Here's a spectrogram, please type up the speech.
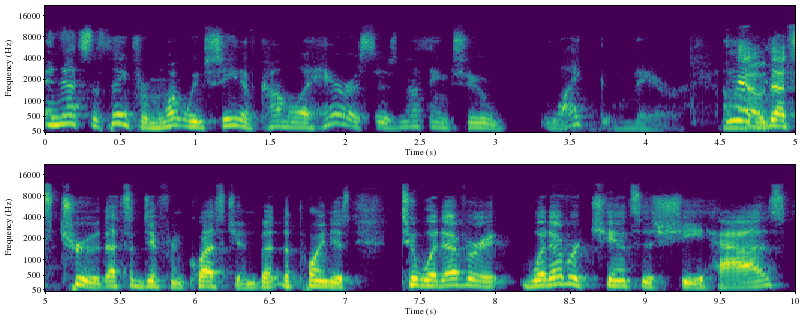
And that's the thing. From what we've seen of Kamala Harris, there's nothing to like there. No, um, that's true. That's a different question. But the point is, to whatever whatever chances she has,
